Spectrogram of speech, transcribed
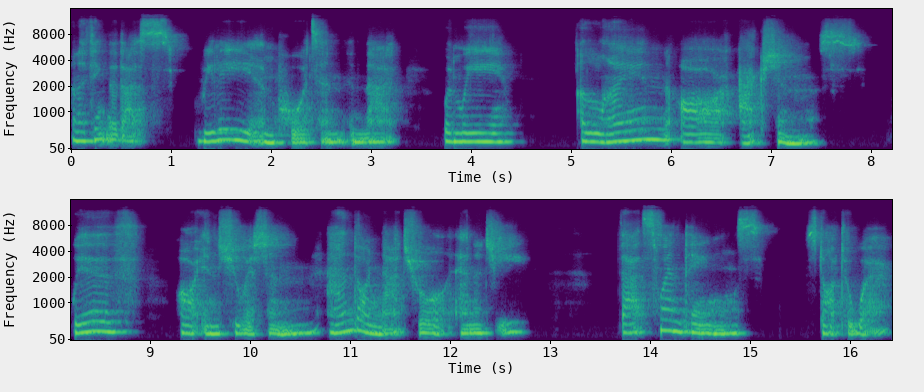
And I think that that's really important in that when we align our actions with our intuition and our natural energy, that's when things start to work.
